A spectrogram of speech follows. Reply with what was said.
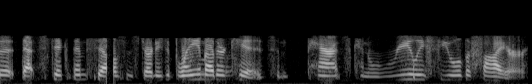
the, that stick themselves and starting to blame other kids, and parents can really fuel the fire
